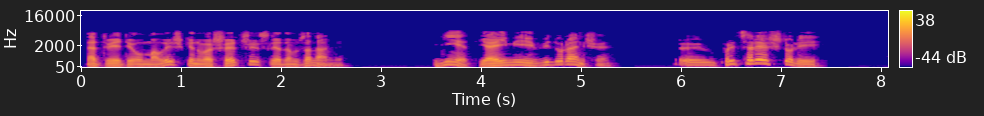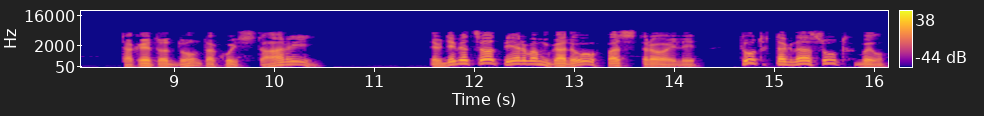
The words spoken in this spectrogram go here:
— ответил Малышкин, вошедший следом за нами. — Нет, я имею в виду раньше. Э, при царе, что ли? — Так этот дом такой старый. — В девятьсот первом году построили. Тут тогда суд был.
